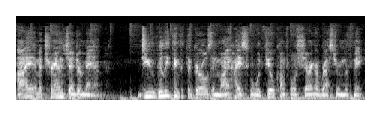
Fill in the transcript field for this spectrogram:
I am a transgender man. Do you really think that the girls in my high school would feel comfortable sharing a restroom with me?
